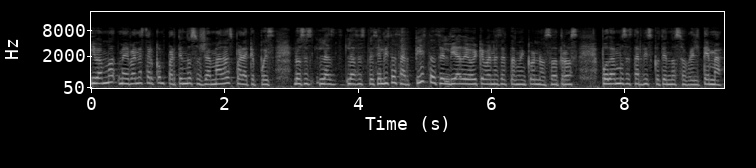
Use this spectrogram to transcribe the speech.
y vamos, me van a estar compartiendo sus llamadas para que pues los, las, las especialistas artistas del día de hoy que van a estar también con nosotros podamos estar discutiendo sobre el tema.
